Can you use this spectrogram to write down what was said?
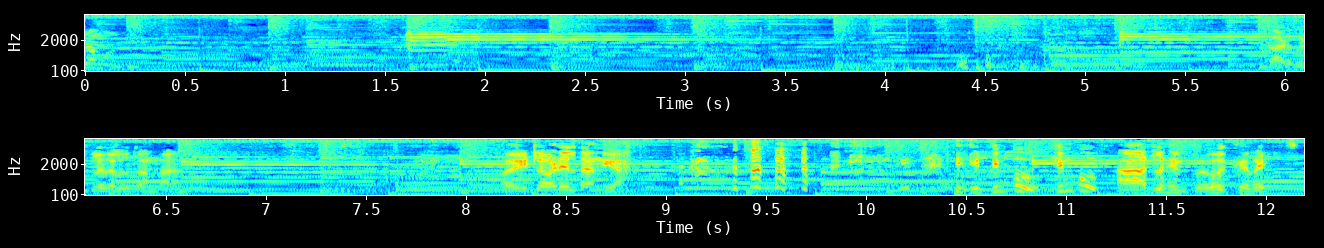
దూరం ఉంది కడుపుట్లో తగులుతుందా? అవి ఇట్లా వాడు వెళ్తాను ఇక తింపు. తింపు అట్లా తింపు. Okay right.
